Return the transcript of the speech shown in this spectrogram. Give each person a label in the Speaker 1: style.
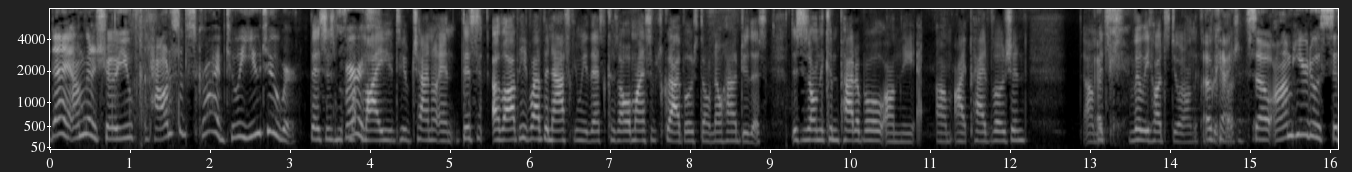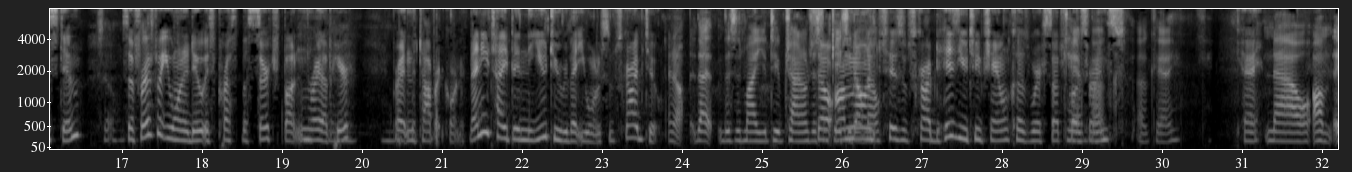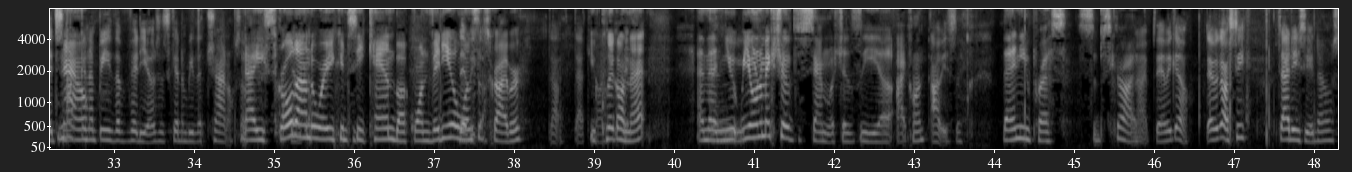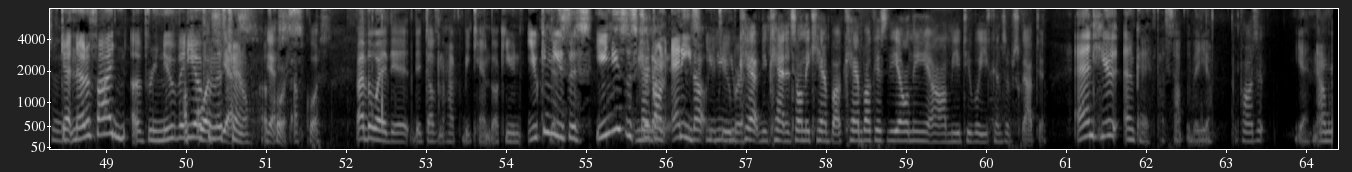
Speaker 1: Today, I'm going to show you how to subscribe to a YouTuber.
Speaker 2: This is m-
Speaker 1: First-
Speaker 2: my YouTube channel, and this a lot of people have been asking me this because all my subscribers don't know how to do this. This is only compatible on the um, iPad version. Um, It's really hard to do it on the computer
Speaker 1: Okay,
Speaker 2: version.
Speaker 1: so I'm here to assist him.
Speaker 2: So-
Speaker 1: So first, what you want to do is press the search button right up here, right in the top right corner. Then you type in the YouTuber that you want to subscribe to.
Speaker 2: I know that this is my YouTube channel, just
Speaker 1: So
Speaker 2: in case
Speaker 1: I'm
Speaker 2: you don't
Speaker 1: going
Speaker 2: know.
Speaker 1: to subscribe to his YouTube channel because we're such close friends.
Speaker 2: Okay.
Speaker 1: Okay.
Speaker 2: Now, um, it's
Speaker 1: Now-
Speaker 2: not gonna be the videos; it's gonna be the channel. So
Speaker 1: Now you scroll down to where you can see Canbuck, one video,
Speaker 2: There
Speaker 1: one subscriber.
Speaker 2: that, that's
Speaker 1: You click on that, and then
Speaker 2: And
Speaker 1: you
Speaker 2: you-
Speaker 1: you want to make sure that the sandwich is the uh, icon.
Speaker 2: Obviously.
Speaker 1: Then you press subscribe.
Speaker 2: Right, there we go. There we go. See, that easy now. So
Speaker 1: Get notified of every new
Speaker 2: Of
Speaker 1: video
Speaker 2: course,
Speaker 1: from this
Speaker 2: yes.
Speaker 1: channel. Of
Speaker 2: yes,
Speaker 1: course.
Speaker 2: of course.
Speaker 1: By the way, the, it doesn't have to be Canbuck. You you can use this. You can use this trick on any
Speaker 2: no, you-
Speaker 1: YouTuber.
Speaker 2: You can't. You can't. It's only Canbuck. Canbuck is the only um YouTuber you can subscribe to.
Speaker 1: And here, okay, stop the video.
Speaker 2: Pause it.
Speaker 1: Yeah, now.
